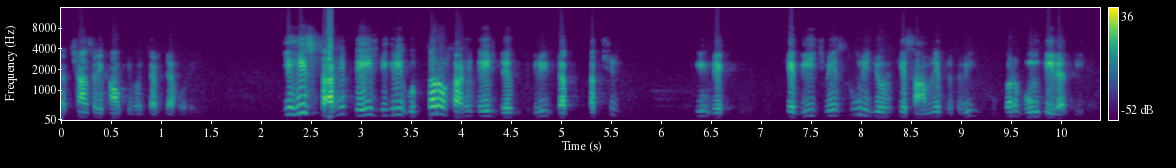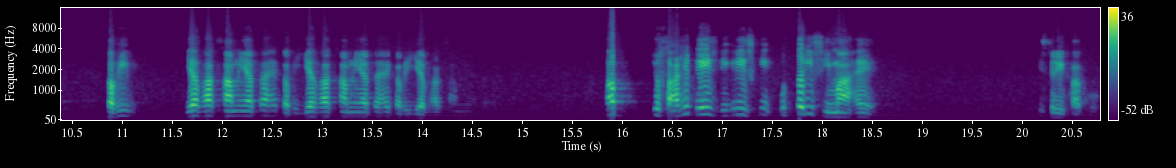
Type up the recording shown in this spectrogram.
अक्षांश रेखाओं की चर्चा हो रही है। यही साढ़े तेईस डिग्री उत्तर और साढ़े तेईस डिग्री दक्षिण की के बीच में सूर्य जो है के सामने पृथ्वी ऊपर घूमती रहती है। कभी यह भाग सामने आता है, कभी यह भाग सामने आता है, कभी यह भाग सामने आता है। अब जो साढ़े तेईस डिग्री इसकी उत्तरी सीमा है इस रेखा को।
